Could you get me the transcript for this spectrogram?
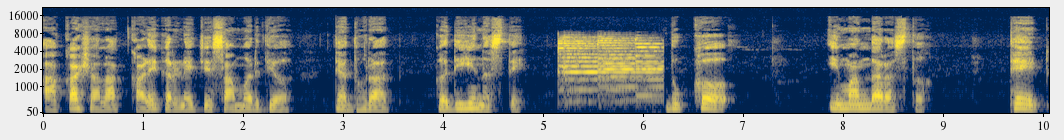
आकाशाला काळे करण्याचे सामर्थ्य त्या धुरात कधीही नसते. दुःख इमानदार असतं. थेट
